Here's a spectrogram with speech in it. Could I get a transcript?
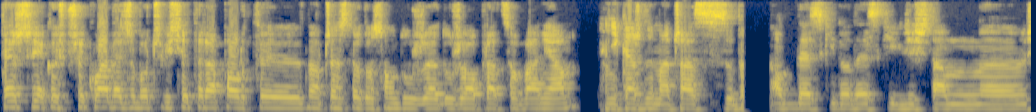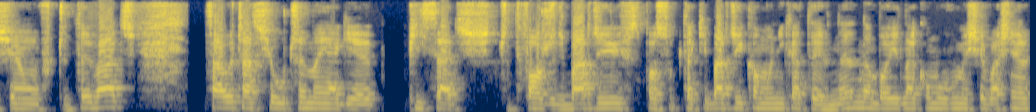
też jakoś przekładać, no bo oczywiście te raporty, no często to są duże, duże opracowania. Nie każdy ma czas od deski do deski gdzieś tam e, się wczytywać. Cały czas się uczymy, jak je pisać czy tworzyć bardziej w sposób taki bardziej komunikatywny, no bo jednak umówmy się właśnie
